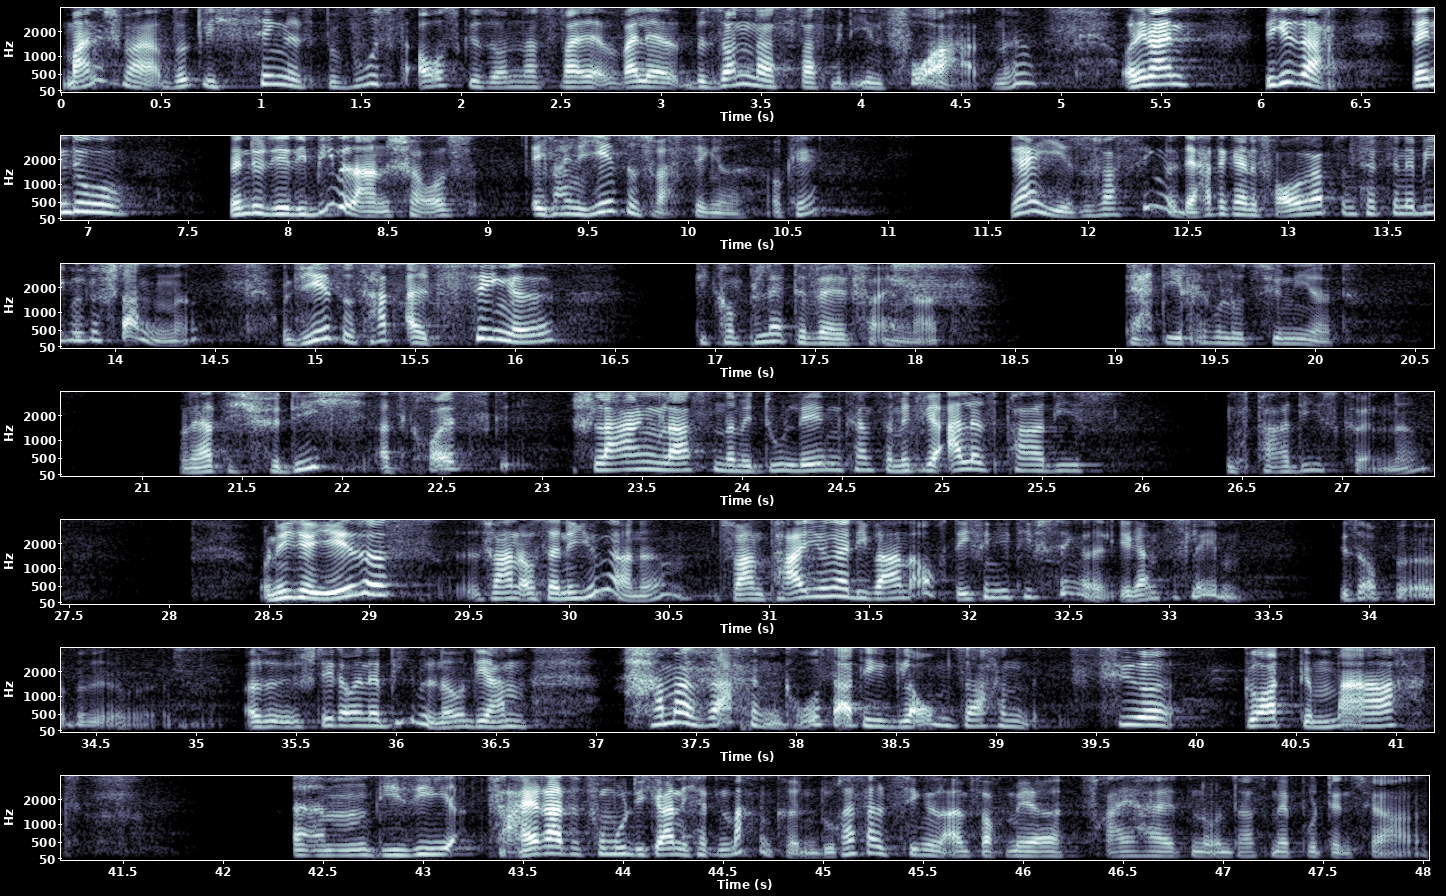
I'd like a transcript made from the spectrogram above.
manchmal wirklich Singles bewusst ausgesondert, weil, weil er besonders was mit ihnen vorhat. Ne? Und ich meine, wie gesagt, wenn du, wenn du dir die Bibel anschaust, ich meine, Jesus war Single, okay? Ja, Jesus war Single. Der hatte keine Frau gehabt, sonst hätte es in der Bibel gestanden. Ne? Und Jesus hat als Single die komplette Welt verändert. Der hat die revolutioniert. Und er hat sich für dich als Kreuz schlagen lassen, damit du leben kannst, damit wir alles Paradies, ins Paradies können. Ne? Und nicht nur Jesus, es waren auch seine Jünger. Ne? Es waren ein paar Jünger, die waren auch definitiv Single, ihr ganzes Leben. Ist auch, äh, also steht auch in der Bibel. Ne? Und die haben Hammer-Sachen, großartige Glaubenssachen für Gott gemacht, ähm, die sie verheiratet vermutlich gar nicht hätten machen können. Du hast als Single einfach mehr Freiheiten und hast mehr Potenzial.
